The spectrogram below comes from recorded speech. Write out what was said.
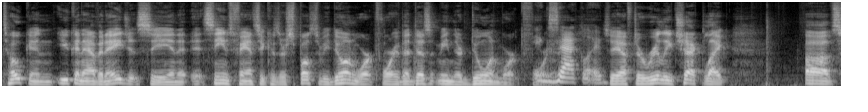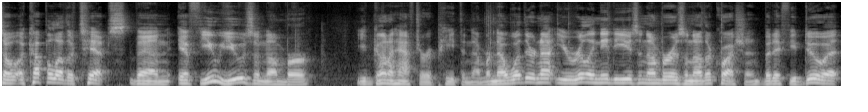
token, you can have an agency and it, it seems fancy because they're supposed to be doing work for you. That doesn't mean they're doing work for you. Exactly. So you have to really check like uh, so a couple other tips then if you use a number you're gonna have to repeat the number now whether or not you really need to use a number is another question but if you do it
